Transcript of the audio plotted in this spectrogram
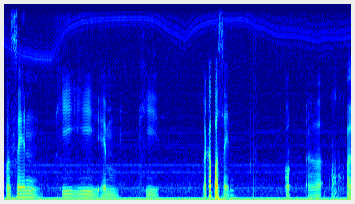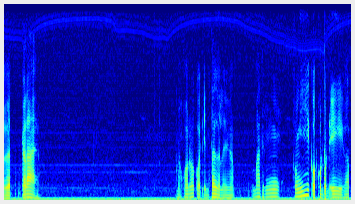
เปอร์เซ็นต์ T E M P แล้วก็เปอร์เซ็นต์ กดเออเปิดก็ได้ บางคนก็กด enter เลยครับ มาถึงตรงนี้ให้กด Ctrl A ครับ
